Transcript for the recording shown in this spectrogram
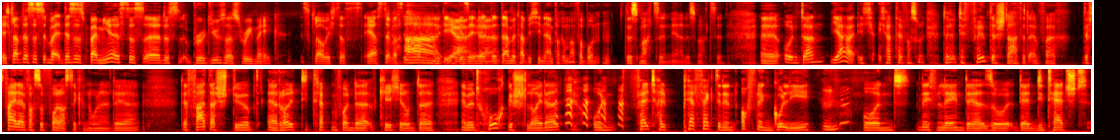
ich glaube, das ist, das ist bei mir ist das äh, das Producers Remake. Ist, glaube ich, das erste, was ich ah, mit ihm ja, gesehen habe. Ja. Damit habe ich ihn einfach immer verbunden. Das macht Sinn, ja, das macht Sinn. Äh, und dann, ja, ich, ich hatte einfach so. Der, der Film, der startet einfach. Der feiert einfach sofort aus der Kanone. Der der Vater stirbt, er rollt die Treppen von der Kirche runter, er wird hochgeschleudert und fällt halt perfekt in den offenen Gully. Mhm. Und Nathan Lane, der so, der detached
